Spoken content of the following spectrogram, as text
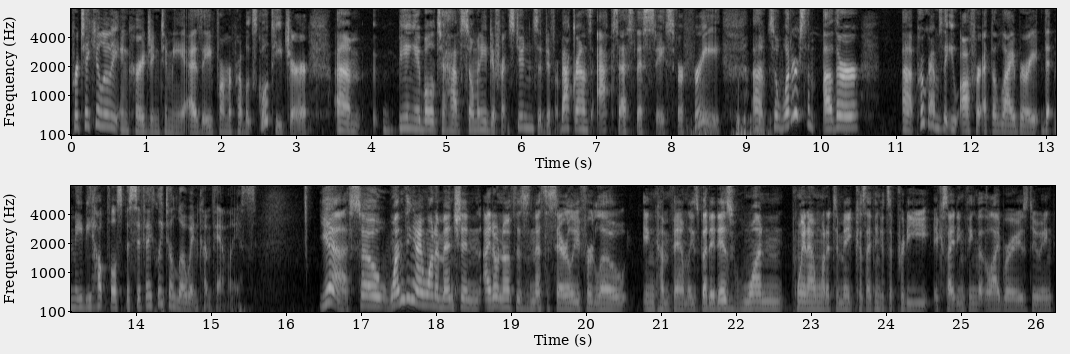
particularly encouraging to me as a former public school teacher, um, being able to have so many different students of different backgrounds access this space for free. Um, so, what are some other uh, programs that you offer at the library that may be helpful specifically to low income families? Yeah. So one thing I want to mention, I don't know if this is necessarily for low income families, but it is one point I wanted to make because I think it's a pretty exciting thing that the library is doing.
